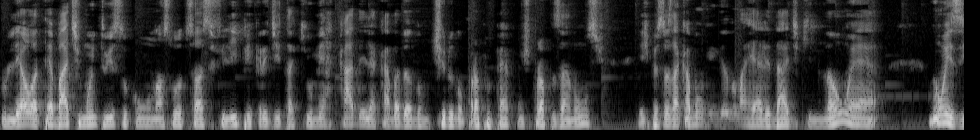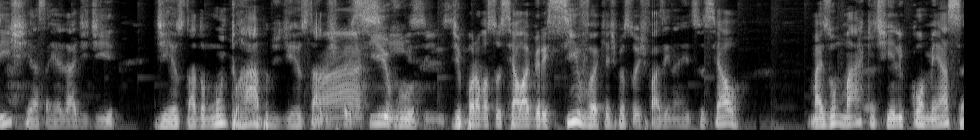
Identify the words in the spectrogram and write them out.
o Léo até bate muito isso com o nosso outro sócio Felipe, acredita que o mercado ele acaba dando um tiro no próprio pé com os próprios anúncios, e as pessoas acabam vendendo uma realidade que não é não existe essa realidade de, de resultado muito rápido, de resultado Ah, expressivo, sim, sim, sim. de prova social agressiva que as pessoas fazem na rede social. Mas o marketing, ele começa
